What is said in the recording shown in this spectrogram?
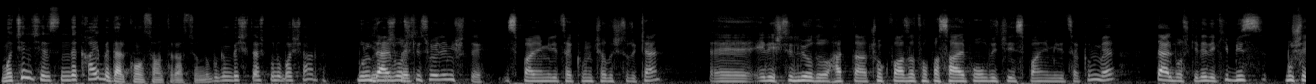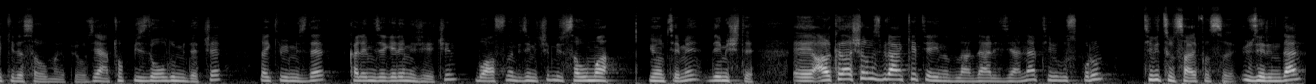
maçın içerisinde kaybeder konsantrasyonunu. Bugün Beşiktaş bunu başardı. Bunu 75 Del Bosque söylemişti İspanya milli takımını çalıştırırken. E, eleştiriliyordu hatta çok fazla topa sahip olduğu için İspanya milli takım ve Del Bosque dedi ki biz bu şekilde savunma yapıyoruz. Yani top bizde olduğu müddetçe rakibimiz de kalemize gelemeyeceği için bu aslında bizim için bir savunma yöntemi demişti. E, arkadaşlarımız bir anket yayınladılar değerli izleyenler. TV Bu Spor'un Twitter sayfası üzerinden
